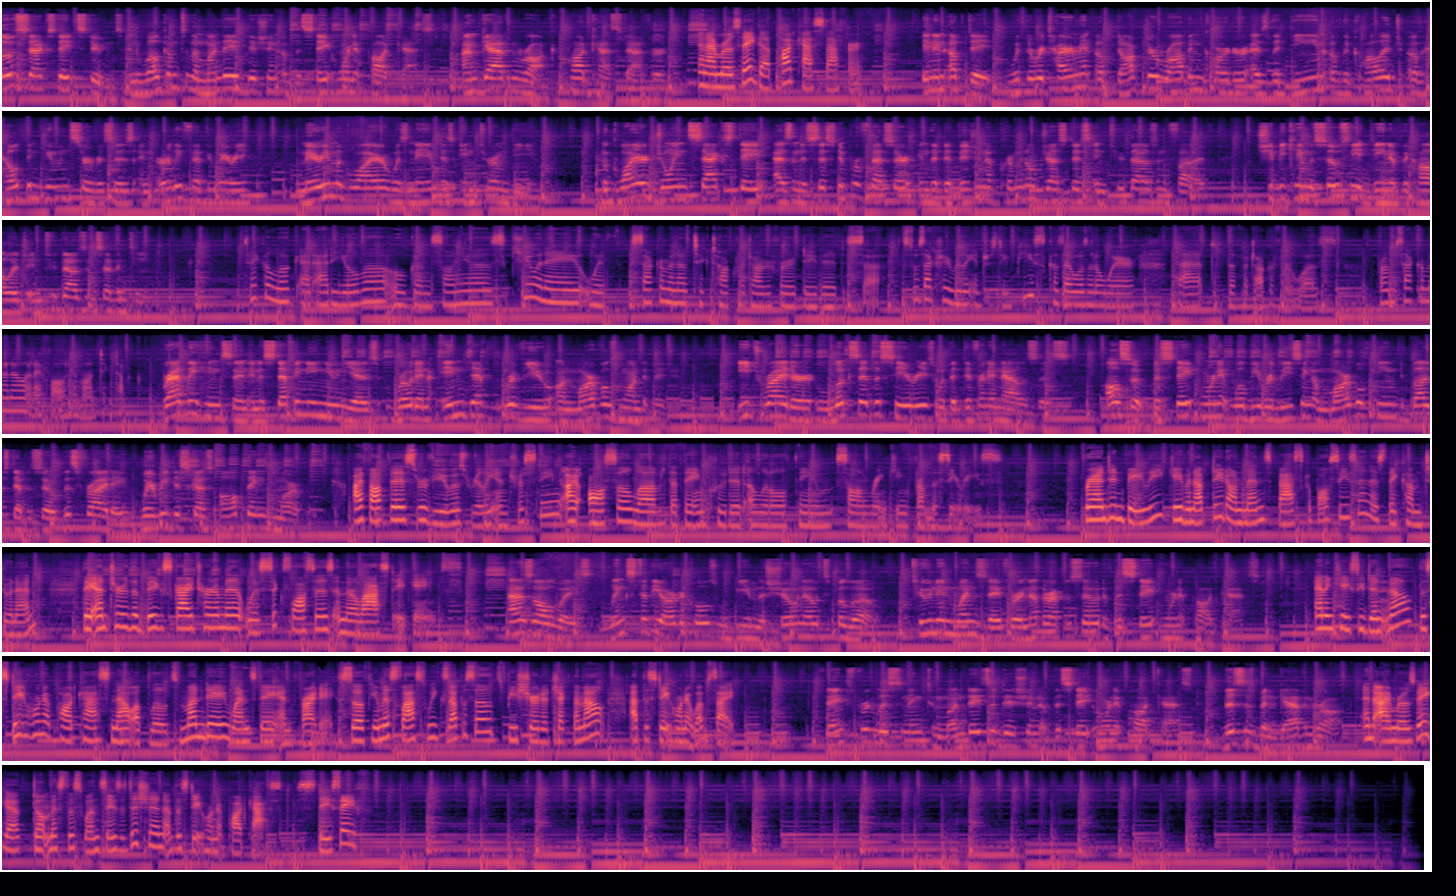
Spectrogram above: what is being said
Hello, Sac State students, and welcome to the Monday edition of the State Hornet podcast. I'm Gavin Rock, podcast staffer. And I'm Rose Vega, podcast staffer. In an update, with the retirement of Dr. Robin Carter as the Dean of the College of Health and Human Services in early February, Mary McGuire was named as interim dean. McGuire joined Sac State as an assistant professor in the Division of Criminal Justice in 2005. She became associate dean of the college in 2017. Take a look at Adiola Ogunsanya's Q&A with Sacramento TikTok photographer David Suh. This was actually a really interesting piece because I wasn't aware that the photographer was from Sacramento and I followed him on TikTok. Bradley Hinkson and Stephanie Nunez wrote an in-depth review on Marvel's WandaVision. Each writer looks at the series with a different analysis. Also, the State Hornet will be releasing a Marvel themed Buzzed episode this Friday where we discuss all things Marvel. I thought this review was really interesting. I also loved that they included a little theme song ranking from the series. Brandon Bailey gave an update on men's basketball season as they come to an end. They enter the Big Sky tournament with six losses in their last eight games. As always, links to the articles will be in the show notes below. Tune in Wednesday for another episode of the State Hornet Podcast. And in case you didn't know, the State Hornet podcast now uploads Monday, Wednesday, and Friday. So if you missed last week's episodes, be sure to check them out at the State Hornet website. Thanks for listening to Monday's edition of the State Hornet podcast. This has been Gavin Roth. And I'm Rose Vega. Don't miss this Wednesday's edition of the State Hornet podcast. Stay safe.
